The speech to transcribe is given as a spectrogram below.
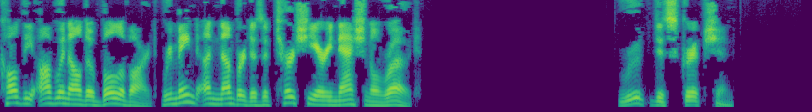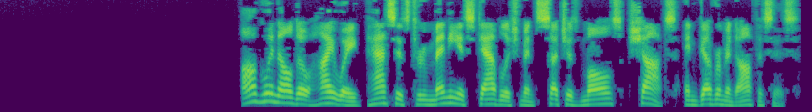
called the Aguinaldo Boulevard, remained unnumbered as a tertiary national road. Route description Aguinaldo Highway passes through many establishments such as malls, shops, and government offices.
